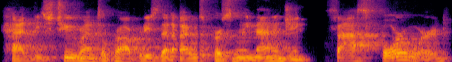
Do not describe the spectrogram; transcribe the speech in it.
had these two rental properties that I was personally managing. Fast forward,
